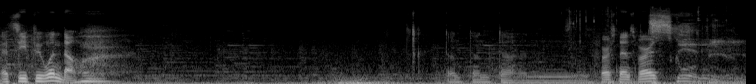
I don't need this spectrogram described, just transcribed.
Let's see if we win though. dun dun dun. First things first. Scorpion.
